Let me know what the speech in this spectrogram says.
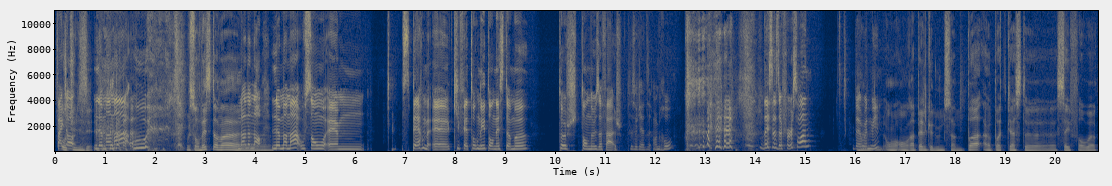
Fait que genre, idée. le moment où Ou son estomac. Non, non, non. Le moment où son sperme euh, qui fait tourner ton estomac touche ton œsophage. C'est ça qu'elle dit. En gros. This is the first one. Bear with me. euh, On, on rappelle que nous ne sommes pas un podcast euh, safe for work.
